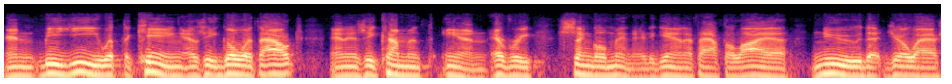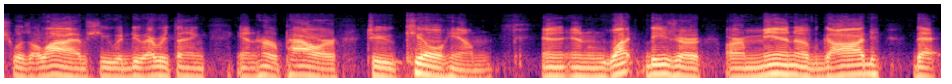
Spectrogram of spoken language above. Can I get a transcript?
And be ye with the king as he goeth out and as he cometh in every single minute. Again, if Athaliah knew that Joash was alive, she would do everything in her power to kill him. And, and what? These are, are men of God that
